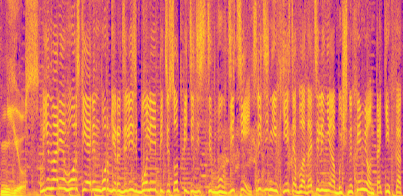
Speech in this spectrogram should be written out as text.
News. В январе в Орске и Оренбурге родились более 552 детей. Среди них есть обладатели необычных имен, таких как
